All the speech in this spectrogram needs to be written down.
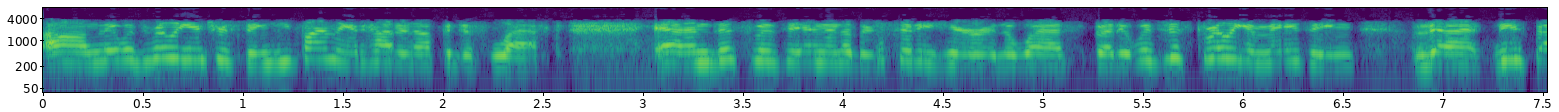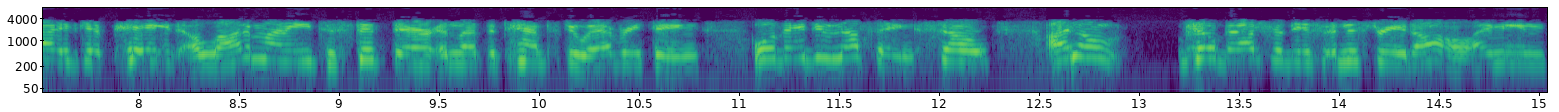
Um, it was really interesting. He finally had had enough and just left. And this was in another city here in the West, but it was just really amazing that these guys get paid a lot of money to sit there and let the temps do everything. Well, they do nothing. So I don't feel bad for this industry at all. I mean,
